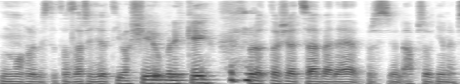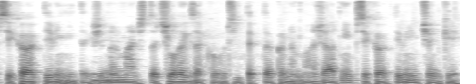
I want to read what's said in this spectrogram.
Uh, mohli byste to zařadit do vaší rubriky, protože CBD je prostě absolutně nepsychoaktivní, takže normálně, když to člověk zakouří, tak to jako nemá žádný psychoaktivní účinky.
